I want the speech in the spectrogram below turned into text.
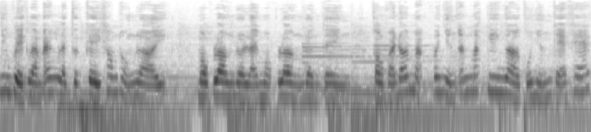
Nhưng việc làm ăn là cực kỳ không thuận lợi. Một lần rồi lại một lần đền tiền, Còn phải đối mặt với những ánh mắt nghi ngờ của những kẻ khác.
